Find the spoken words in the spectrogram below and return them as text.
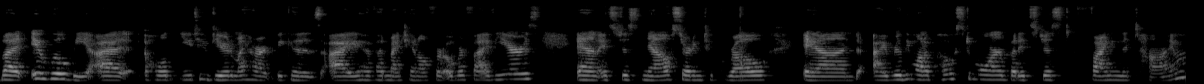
but it will be. I hold YouTube dear to my heart because I have had my channel for over five years and it's just now starting to grow and I really want to post more, but it's just finding the time.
